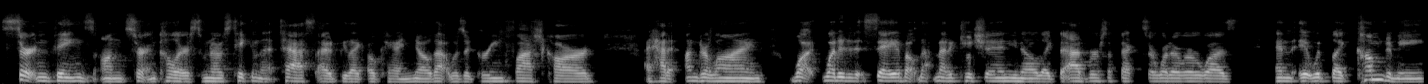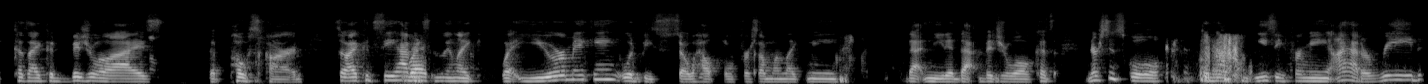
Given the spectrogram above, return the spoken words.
certain things on certain colors. So when I was taking that test, I would be like, okay, I know that was a green flashcard. I had it underlined. What what did it say about that medication? You know, like the adverse effects or whatever it was. And it would like come to me because I could visualize the postcard. So I could see having Right. something like what you're making would be so helpful for someone like me that needed that visual because nursing school did not come easy for me. I had to read,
